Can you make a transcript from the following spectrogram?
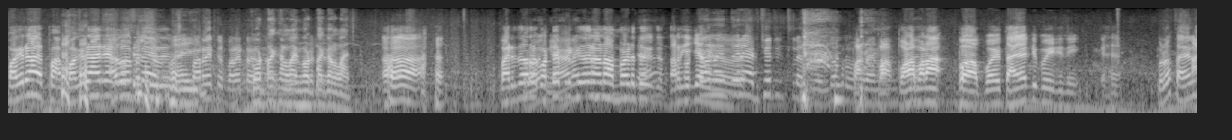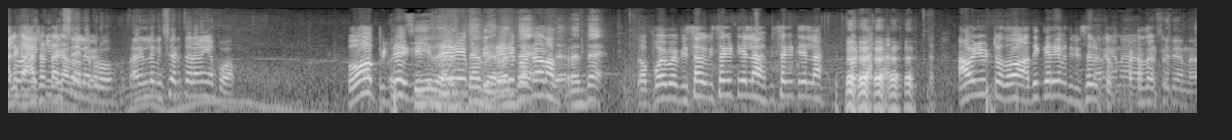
പകരാ- പ- പകരാരെയാണ് അതുപോലെ വിളിച്ചത്? പറയട്ടെ പറയട്ടെ കൊട്ടക്കള്ളൻ കൊട്ടക്കള്ളൻ ആ. പരുന്നോറ കൊട്ടപ്പിക്കുന്നതിനാണ് അമ്മ അടുത്ത് തർക്കിക്കാൻ പോയി തയ്യാറ്റി പോയിരുന്നേ ബ്രോ വിസ എടുത്തരാണെങ്കിൽ ഞാൻ പോവാം. ഓ പിന്നെ പോയി പോയി വിസ വിസ കിട്ടിയല്ല വിസ കിട്ടിയല്ല. വിട്ടതോ കയറിയാ മതി കിട്ടും പെട്ടെന്ന്.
